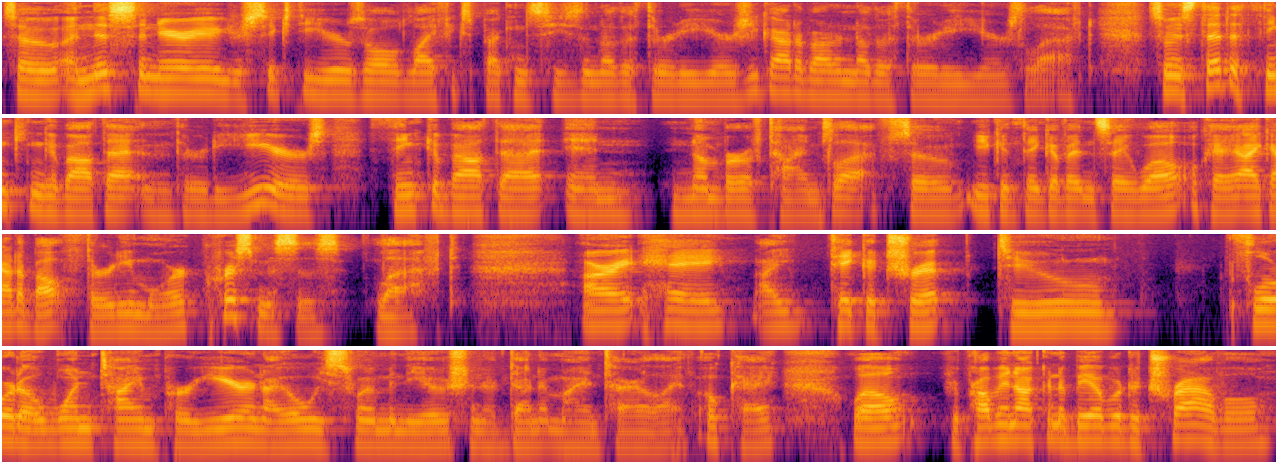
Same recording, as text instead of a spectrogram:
So, in this scenario, you're 60 years old, life expectancy is another 30 years. You got about another 30 years left. So, instead of thinking about that in 30 years, think about that in number of times left. So, you can think of it and say, well, okay, I got about 30 more Christmases left all right, hey, I take a trip to Florida one time per year and I always swim in the ocean. I've done it my entire life. Okay. Well, you're probably not going to be able to travel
